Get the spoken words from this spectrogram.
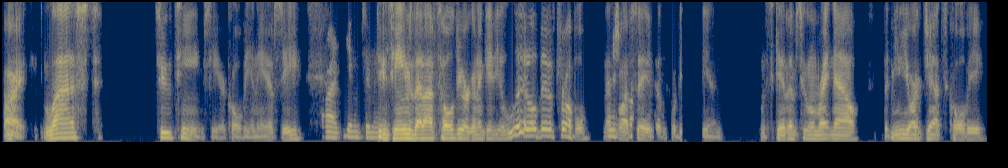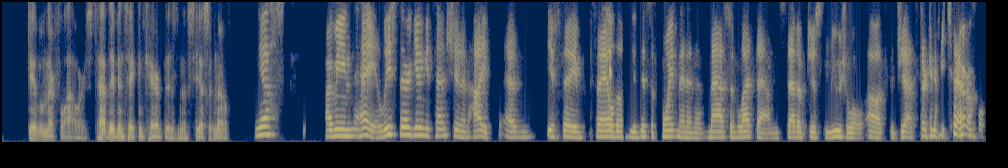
All right. Last two teams here, Colby, in the AFC. All right. Give them to me. Two teams that I've told you are going to give you a little bit of trouble. That's why I've saved them for the end. Let's give them to them right now. The New York Jets, Colby, give them their flowers. Have they been taking care of business? Yes or no? Yes. I mean, hey, at least they're getting attention and hype. And if they fail, they'll be a disappointment and a massive letdown instead of just the usual, oh, it's the Jets. They're going to be terrible.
